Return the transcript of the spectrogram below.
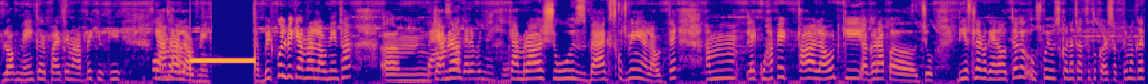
ब्लॉग नहीं कर पाए थे वहाँ पे क्योंकि कैमरा अलाउड नहीं. था। बिल्कुल भी कैमरा अलाउड नहीं था। कैमरा कैमरा शूज़ बैग्स कुछ भी नहीं अलाउड थे। हम लाइक वहाँ पे एक था अलाउड कि अगर आप जो डी वगैरह होता है अगर उसको यूज़ करना चाहते हो तो कर सकते हो मगर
